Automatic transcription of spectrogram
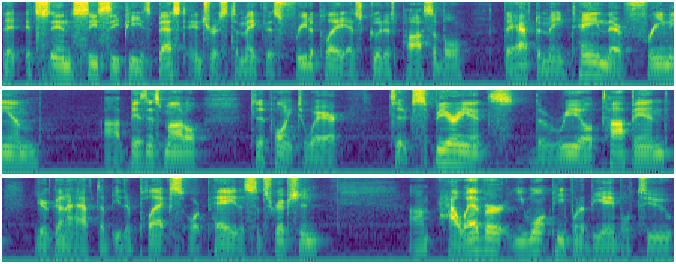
that it's in CCP's best interest to make this free to play as good as possible. They have to maintain their freemium uh, business model to the point to where to experience the real top end, you're going to have to either Plex or pay the subscription. Um, however, you want people to be able to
